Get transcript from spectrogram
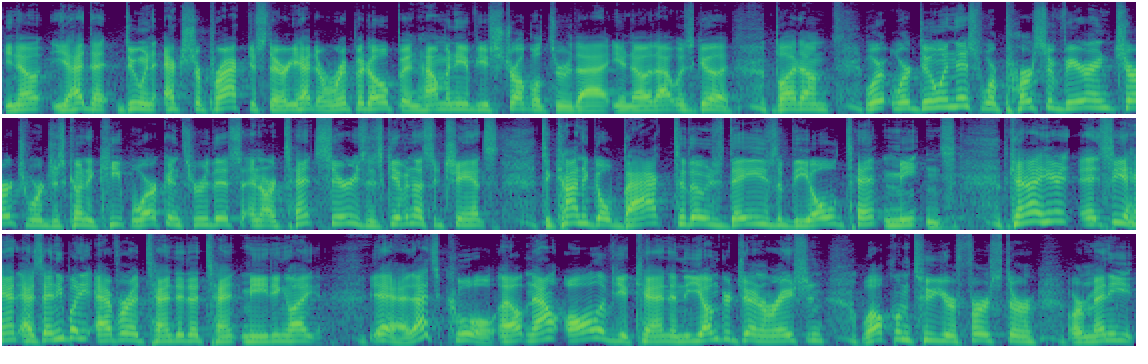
You know, you had to do an extra practice there. You had to rip it open. How many of you struggled through that? You know, that was good. But um, we're, we're doing this. We're persevering, church. We're just going to keep working through this. And our tent series has given us a chance to kind of go back to those days of the old tent meetings. Can I hear, eh, see a hand? Has anybody ever attended a tent meeting like, yeah, that's cool. Well, now all of you can. And the younger generation, welcome to your first or, or many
